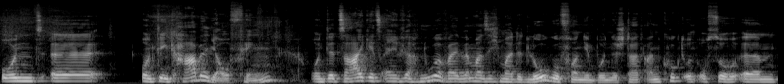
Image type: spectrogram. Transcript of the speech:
und, äh, und den Kabeljauffängen. Und das sage ich jetzt einfach nur, weil wenn man sich mal das Logo von dem Bundesstaat anguckt und auch so ähm,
